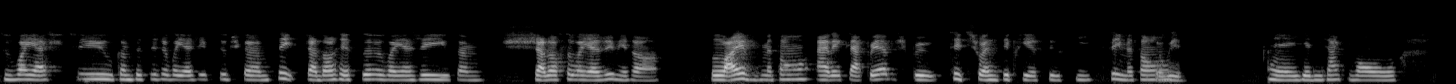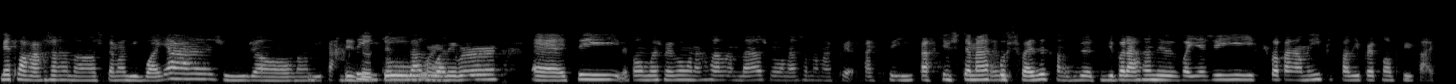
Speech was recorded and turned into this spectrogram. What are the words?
tu voyages-tu ou comme tu sais déjà voyager, puis tout. Puis, je suis comme, tu sais, j'adorerais ça, voyager, ou comme, j'adore ça, voyager, mais genre, live, mettons, avec la prep, je peux, tu sais, tu choisis tes priorités aussi. Tu sais, mettons, Oui. euh, il y a des gens qui vont mettre leur argent dans justement des voyages ou genre dans des parties, Des autos, ouais. whatever. Euh, tu sais, mettons, moi, je mets mon argent là-dedans, je mets mon argent dans ma sais, parce que justement, il Ouais. faut que je choisisse sais, J'ai pas l'argent de voyager six fois par année puis de faire des prep non plus. Fait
